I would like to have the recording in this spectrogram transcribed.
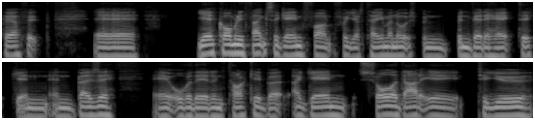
perfect. Uh, yeah, comrade. Thanks again for for your time. I know it's been been very hectic and and busy uh, over there in Turkey, but again, solidarity to you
